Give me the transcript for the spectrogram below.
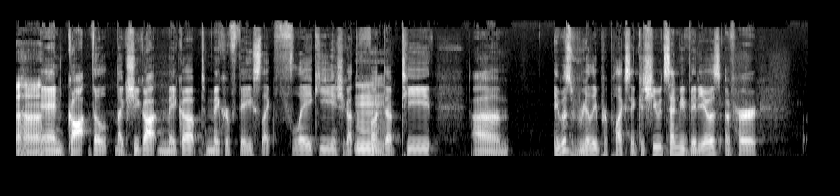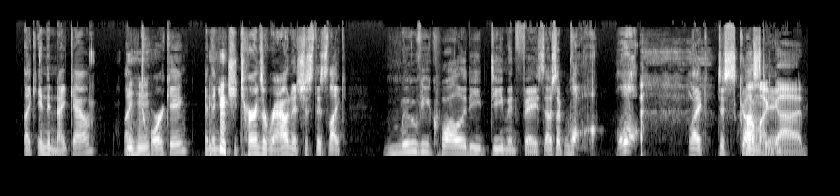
Uh huh. and got the like she got makeup to make her face like flaky and she got the Mm. fucked up teeth. Um, it was really perplexing because she would send me videos of her like in the nightgown, like Mm-hmm. twerking, and then you, she turns around and it's just this like movie quality demon face. I was like, like disgusting. Oh my god.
